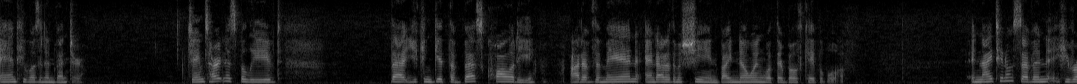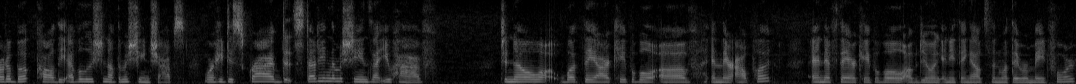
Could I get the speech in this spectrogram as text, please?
and he was an inventor. James Hartness believed that you can get the best quality out of the man and out of the machine by knowing what they're both capable of. In 1907, he wrote a book called The Evolution of the Machine Shops, where he described studying the machines that you have to know what they are capable of in their output and if they are capable of doing anything else than what they were made for,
